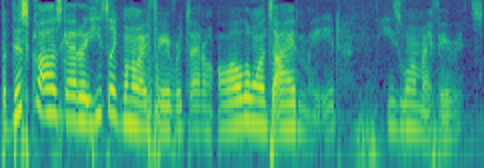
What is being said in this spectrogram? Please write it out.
But this car's got he's like one of my favorites out of all the ones I've made. He's one of my favorites.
